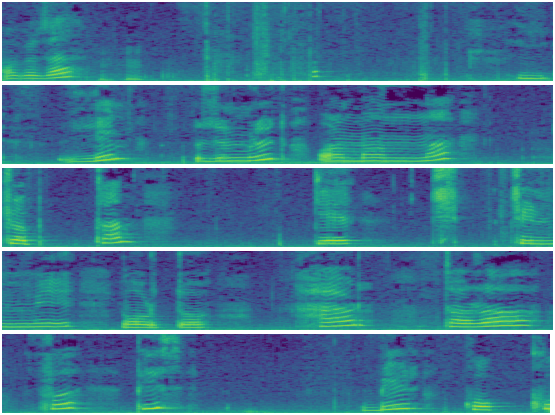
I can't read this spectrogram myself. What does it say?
o güzel lim zümrüt ormanına çöpten geçilmiyordu. Her tarafı pis bir koku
